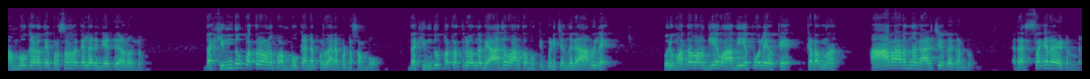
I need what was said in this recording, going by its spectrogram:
അമ്പൂക്ക നടത്തിയ പ്രസംഗമൊക്കെ എല്ലാവരും കേട്ട് കാണുമല്ലോ. ദ ഹിന്ദു പത്രമാണ് ഇപ്പോൾ അമ്പൂക്കാന്റെ പ്രധാനപ്പെട്ട സംഭവം. ദ ഹിന്ദു പത്രത്തിൽ വന്ന വ്യാജ വാർത്ത പൊക്കിപ്പിടിച്ചെന്ന് രാവിലെ ഒരു മതവർഗീയവാദിയെ പോലെയൊക്കെ കിടന്ന് ആറാടുന്ന കാഴ്ചയൊക്കെ കണ്ടു. രസകരമായിട്ടുണ്ട്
